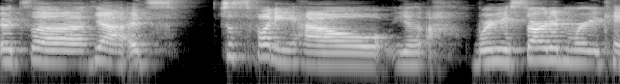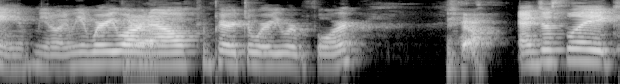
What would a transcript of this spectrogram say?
It's uh yeah, it's just funny how you where you started and where you came, you know what I mean? Where you are Yeah. now compared to where you were before. Yeah. And just like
